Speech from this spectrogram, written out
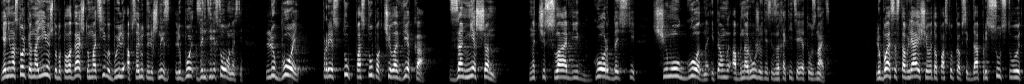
Я не настолько наивен, чтобы полагать, что мотивы были абсолютно лишены любой заинтересованности. Любой преступ, поступок человека замешан на тщеславии, гордости, чему угодно. И там вы обнаруживаете, если захотите это узнать. Любая составляющая этого поступка всегда присутствует,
